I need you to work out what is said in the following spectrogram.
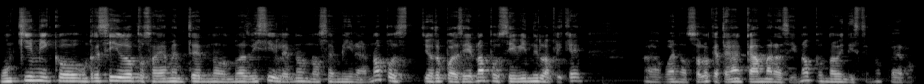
un químico, un residuo, pues obviamente no, no es visible, ¿no? No se mira. No, pues yo te puedo decir, no, pues sí vine y lo apliqué. Ah, bueno, solo que tengan cámaras y no, pues no viniste, ¿no? Pero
